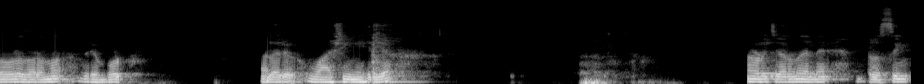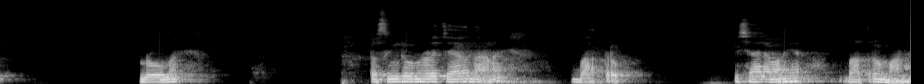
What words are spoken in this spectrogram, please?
ഡോറ് തുറന്ന് വരുമ്പോൾ നല്ലൊരു വാഷിംഗ് ഏരിയ. അതിനോട് ചേർന്ന് തന്നെ ഡ്രസ്സിങ് റൂം ഡ്രസ്സിങ് റൂമിനോട് ചേർന്നാണ് ബാത്റൂം വിശാലമായ ബാത്റൂമാണ്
